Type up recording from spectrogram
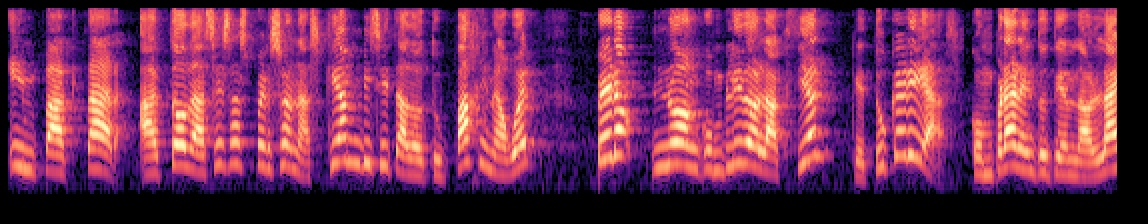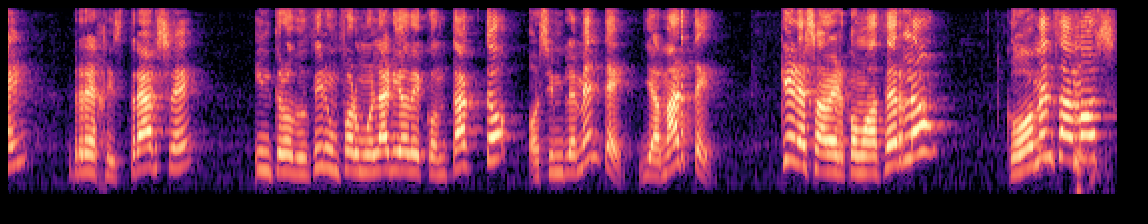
impactar a todas esas personas que han visitado tu página web pero no han cumplido la acción que tú querías. Comprar en tu tienda online, registrarse, introducir un formulario de contacto o simplemente llamarte. ¿Quieres saber cómo hacerlo? ¡Comenzamos!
